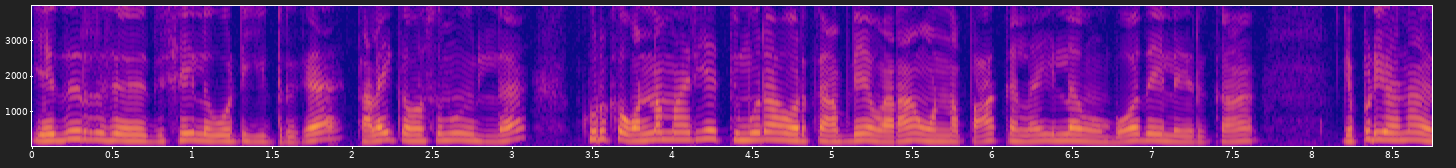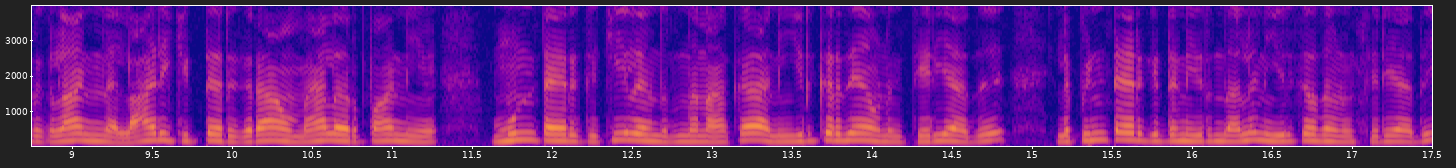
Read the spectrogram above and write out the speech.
எதிர் திசையில் ஓட்டிக்கிட்டு இருக்க தலைக்கவசமும் இல்லை குறுக்க ஒன்றை மாதிரியே திமுறா ஒருத்தன் அப்படியே வரான் உன்னை பார்க்கல இல்லை அவன் போதையில் இருக்கான். எப்படி வேணால் இருக்கலாம். இல்லை லாரி கிட்ட இருக்கிற அவன் மேலே இருப்பான். நீ முன் டயருக்கு கீழே இருந்தனாக்கா நீ இருக்கிறதே அவனுக்கு தெரியாது. இல்லை பின் டயர் கிட்ட நீ இருந்தாலும் நீ இருக்கிறது அவனுக்கு தெரியாது.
